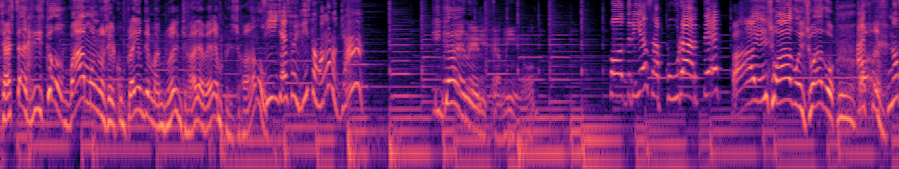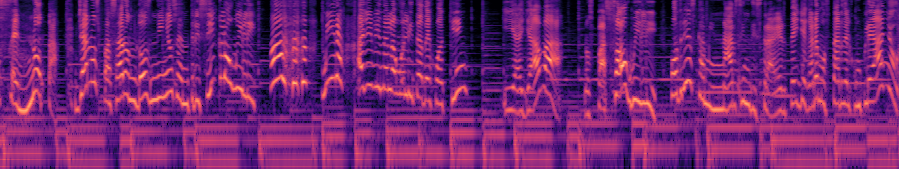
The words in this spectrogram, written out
ya estás listo, vámonos. El cumpleaños de Manuel ya de haber empezado. Sí, ya estoy listo, vámonos ya. Y ya en el camino. ¿Podrías apurarte? Ay, eso hago, eso hago. Ay, pues no se nota. Ya nos pasaron dos niños en triciclo, Willy. Ah, mira, allí viene la abuelita de Joaquín. Y allá va. Nos pasó, Willy. ¿Podrías caminar sin distraerte? Llegaremos tarde al cumpleaños.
